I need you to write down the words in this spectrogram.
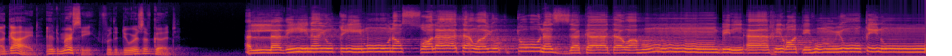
a guide and mercy for the doers of good, الذين يقيمون الصلاة ويؤتون الزكاة وهم بالآخرة هم يوقنون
